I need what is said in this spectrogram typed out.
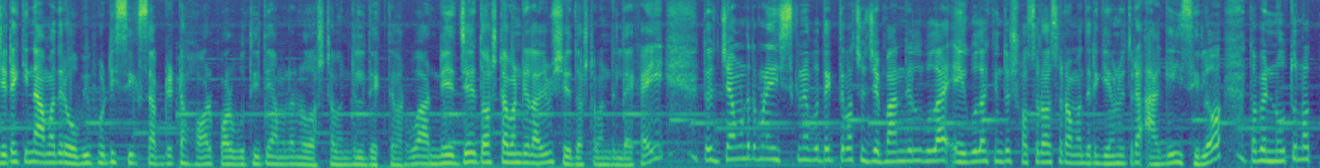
যেটা কিনা আমাদের ওবি ফোর্টি সিক্স আপডেটটা হওয়ার পরবর্তীতে আমরা দশটা বান্ডেল দেখতে পারব। আর যে দশটা বান্ডেল আসবে, সেই দশটা বান্ডেল দেখাই। তো যেমন তোমরা স্ক্রিনের উপর দেখতে পাচ্ছ যে বান্ডেলগুলো এগুলো কিন্তু সচরাচর আমাদের গেমের ভিতরে আগেই ছিল। তবে নতুনত্ব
